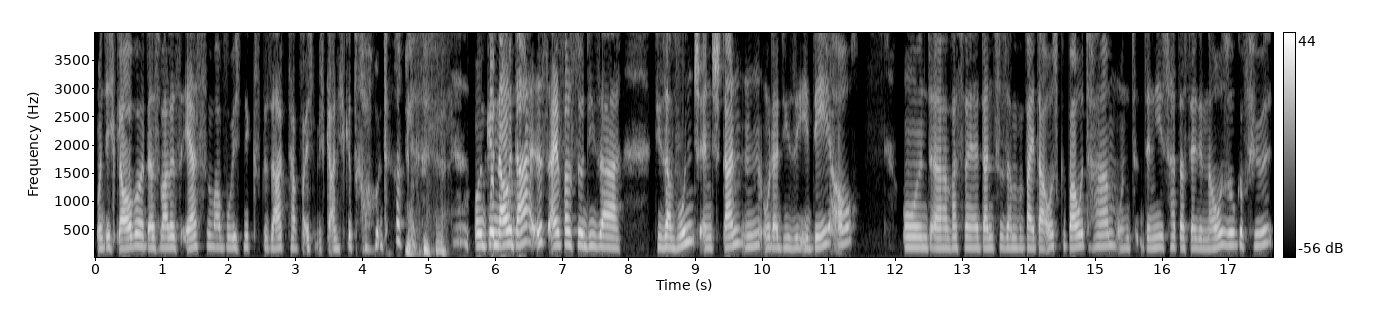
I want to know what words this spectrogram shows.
Und ich glaube, das war das erste Mal, wo ich nichts gesagt habe, weil ich mich gar nicht getraut habe. und genau da ist einfach so dieser, dieser Wunsch entstanden oder diese Idee auch. Und äh, was wir dann zusammen weiter ausgebaut haben. Und Denise hat das ja genauso gefühlt,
